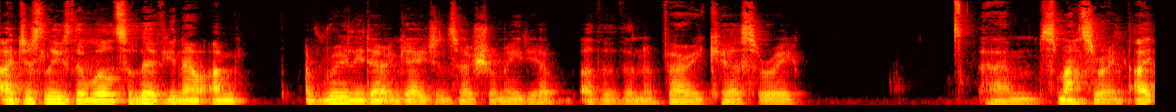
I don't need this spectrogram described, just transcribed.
I just lose the will to live. You know, I'm. I really don't engage in social media other than a very cursory um, smattering. I,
